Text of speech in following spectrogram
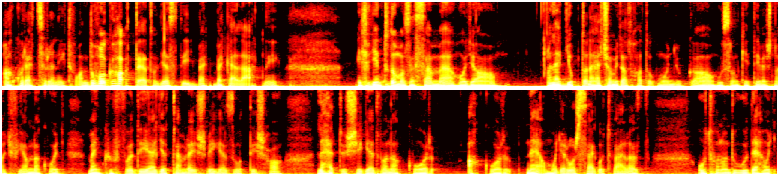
akkor egyszerűen itt van dolga, tehát hogy ezt így be, be kell látni. És hogy én tudom az eszemmel, hogy a, a legjobb tanács, amit adhatok mondjuk a 22 éves nagyfiamnak, hogy menj külföldi egyetemre és végezz ott, és ha lehetőséged van, akkor akkor ne a Magyarországot választ otthonodul, de hogy,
